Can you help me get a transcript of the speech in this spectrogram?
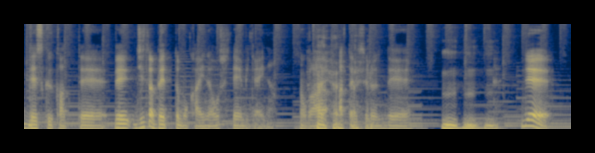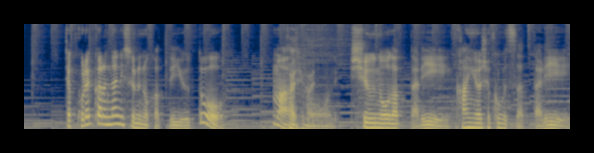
デスク買って、で、実はベッドも買い直して、みたいなのがあったりするんで。うんうんで、じゃあこれから何するのかっていうと、まあ、その収納だったり、観葉植物だったり、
